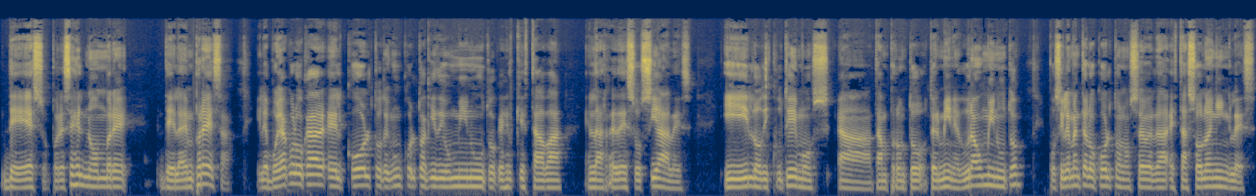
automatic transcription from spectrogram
de eso. Pero ese es el nombre de la empresa. Y les voy a colocar el corto, tengo un corto aquí de un minuto, que es el que estaba en las redes sociales, y lo discutimos ah, tan pronto termine. Dura un minuto, posiblemente lo corto, no sé, ¿verdad? Está solo en inglés.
